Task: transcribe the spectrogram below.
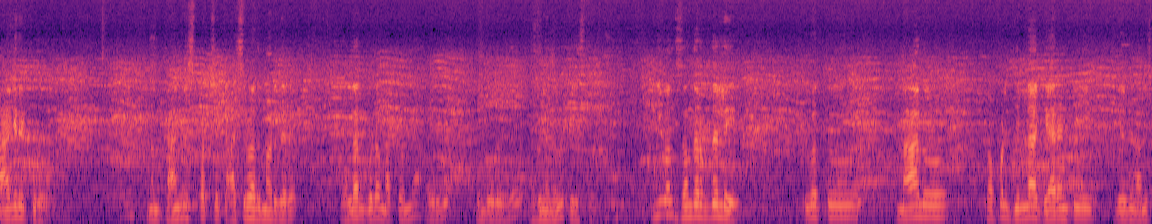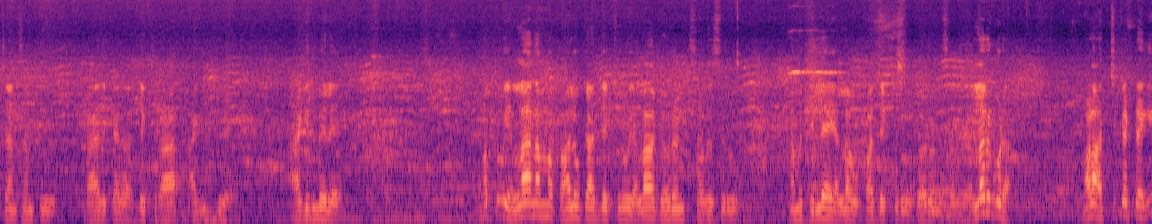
ನಾಗರಿಕರು ನಮ್ಮ ಕಾಂಗ್ರೆಸ್ ಪಕ್ಷಕ್ಕೆ ಆಶೀರ್ವಾದ ಮಾಡಿದ್ದಾರೆ. ಎಲ್ಲರೂ ಕೂಡ ಮತ್ತೊಮ್ಮೆ ಅವರಿಗೆ ತುಂಬ ಅಭಿನಂದನೆ ತಿಳಿಸ್ತೇವೆ ಈ ಒಂದು ಸಂದರ್ಭದಲ್ಲಿ ಇವತ್ತು ನಾನು ಕೊಪ್ಪಳ ಜಿಲ್ಲಾ ಗ್ಯಾರಂಟಿ ಯೋಜನೆ ಅನುಷ್ಠಾನ ಸಮಿತಿ ಪ್ರಾಧಿಕಾರದ ಅಧ್ಯಕ್ಷರ ಆಗಿದ್ದರೆ ಆಗಿದ ಮೇಲೆ ಮತ್ತು ಎಲ್ಲ ನಮ್ಮ ತಾಲೂಕು ಅಧ್ಯಕ್ಷರು, ಎಲ್ಲ ಗೌರವಾನ್ವಿತ ಸದಸ್ಯರು, ನಮ್ಮ ಜಿಲ್ಲೆಯ ಎಲ್ಲ ಉಪಾಧ್ಯಕ್ಷರು, ಗೌರವಾನ್ವಿತ ಸದಸ್ಯರು ಎಲ್ಲರೂ ಕೂಡ ಭಾಳ ಅಚ್ಚುಕಟ್ಟಾಗಿ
